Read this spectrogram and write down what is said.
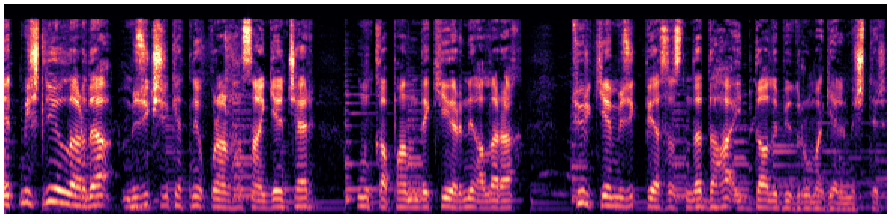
...70'li yıllarda müzik şirketini kuran Hasan Gençer... ...un kapağındaki yerini alarak... ...Türkiye müzik piyasasında daha iddialı bir duruma gelmiştir.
